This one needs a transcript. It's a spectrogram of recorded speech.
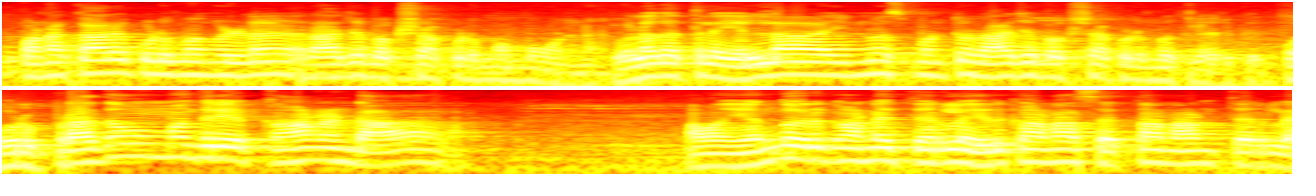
பணக்கார குடும்பங்களில் ராஜபக்ஷா குடும்பமும் ஒன்று உலகத்தில் எல்லா இன்வெஸ்ட்மெண்ட்டும் ராஜபக்ஷா குடும்பத்தில் இருக்குது. ஒரு பிரதம மந்திரியை காணண்டா அவன் எங்கே இருக்கானே தெரில இருக்கானா செத்தானான்னு தெரில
